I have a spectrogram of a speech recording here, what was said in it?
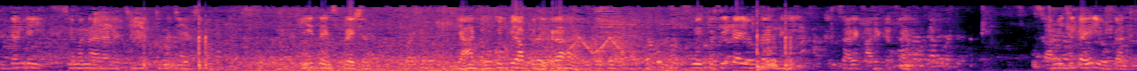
सिद्धंडी श्रीमन्नारायण जी जी ही इज़ द इंस्पिरेशन यहाँ जो कुछ भी आपको दिख रहा है, उसमें किसी का योगदान नहीं, सारे कार्यकर्ता हैं। स्वामी जी का ही योगदान है।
